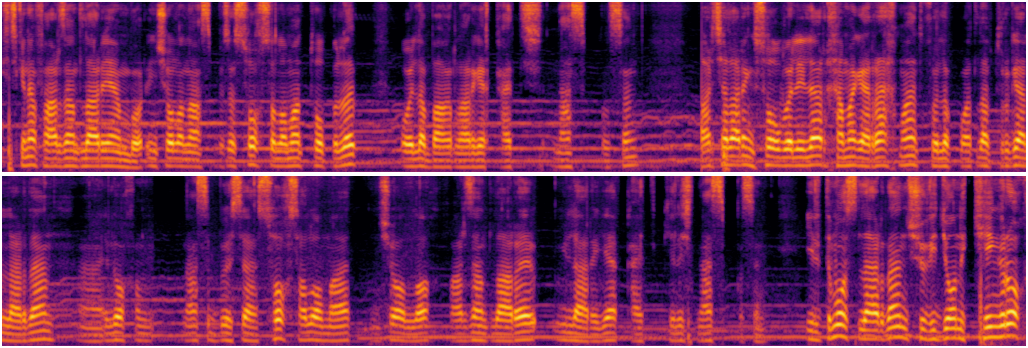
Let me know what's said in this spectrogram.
Kichkina farzandlari ham bor. Inshaalloh nasib bo'lsa sog' salomat topilib oila bag'rlariga qaytish nasib qilsin. Barchalaring sog' bo'linglar. Hammaga rahmat. Qo'llab quvvatlab turganlardan e, ilohim nasib bo'lsa sog' salomat inshaalloh farzandlari uylariga qaytib kelish nasib qilsin. Iltimos sizlardan shu videoni kengroq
